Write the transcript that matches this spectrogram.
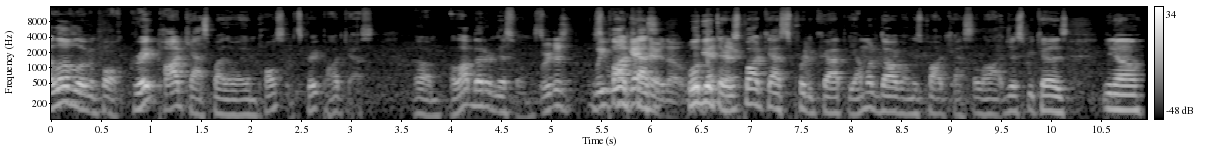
I love Logan Paul. Great podcast, by the way, Impulsive. It's a great podcast. Um, a lot better than this one. This We're just This we will get podcast- there though. We'll, get, there. This podcast is pretty crappy. I'm gonna dog on this podcast a lot just because you know.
